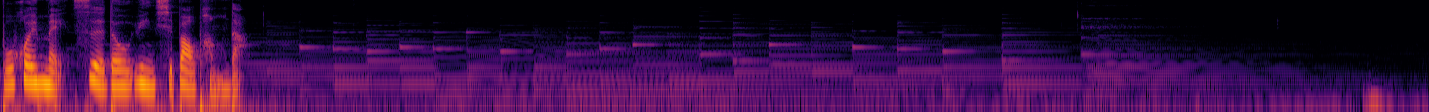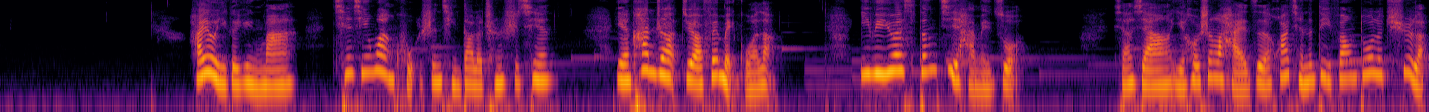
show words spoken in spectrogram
不会每次都运气爆棚的。还有一个孕妈，千辛万苦申请到了诚实签。眼看着就要飞美国了，EVUS 登记还没做。想想以后生了孩子，花钱的地方多了去了，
